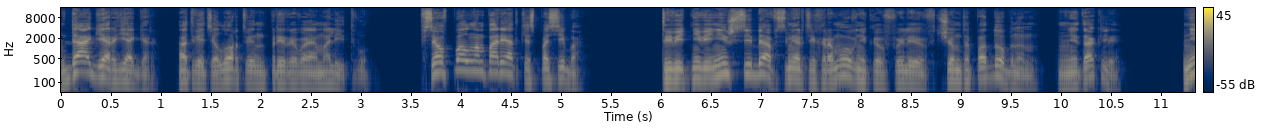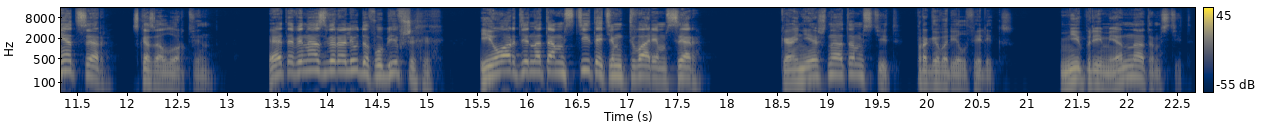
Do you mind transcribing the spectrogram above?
«Да, гер Ягер», — ответил Ортвин, прерывая молитву. «Все в полном порядке, спасибо». Ты ведь не винишь себя в смерти храмовников или в чем-то подобном, не так ли?» «Нет, сэр», — сказал Ортвин. «Это вина зверолюдов, убивших их. И Орден отомстит этим тварям, сэр». «Конечно, отомстит», — проговорил Феликс. «Непременно отомстит».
